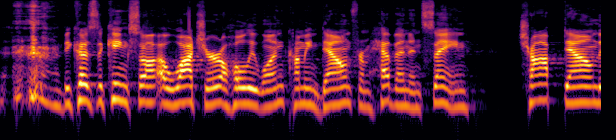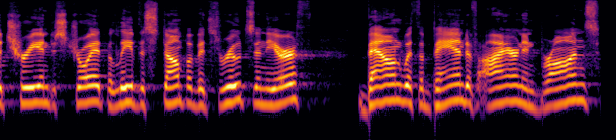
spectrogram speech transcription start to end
because the king saw a watcher, a holy one, coming down from heaven and saying, Chop down the tree and destroy it, but leave the stump of its roots in the earth, bound with a band of iron and bronze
